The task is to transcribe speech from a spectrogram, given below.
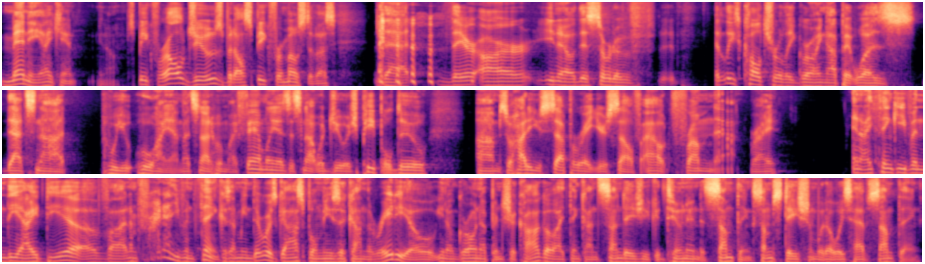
many, I can't, you know, speak for all Jews, but I'll speak for most of us, that there are, you know, this sort of, at least culturally growing up, it was, that's not who you, who I am. That's not who my family is. It's not what Jewish people do. Um, so how do you separate yourself out from that, right? And I think even the idea of, uh, and I'm trying to even think, because I mean, there was gospel music on the radio, you know, growing up in Chicago. I think on Sundays you could tune into something. Some station would always have something.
